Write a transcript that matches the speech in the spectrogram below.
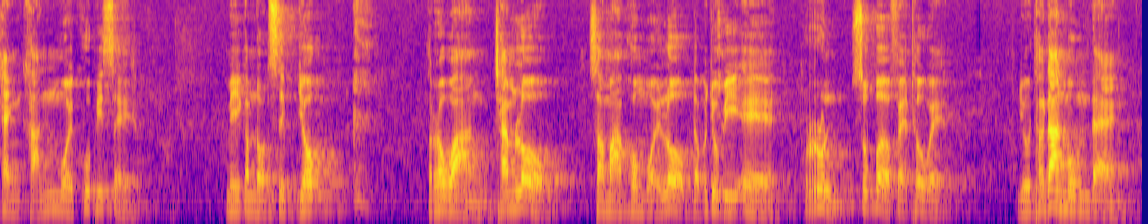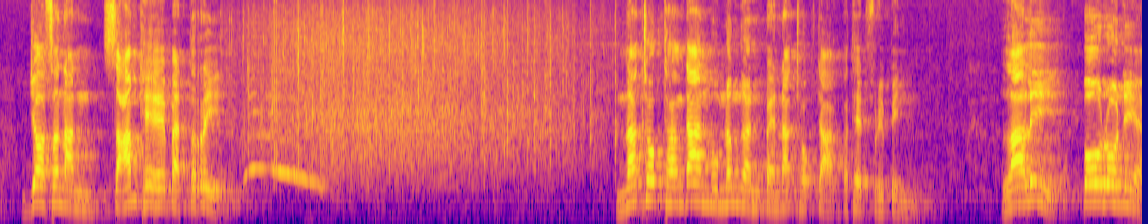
แข่งขันมวยคู่พิเศษ มีกำหนด 10 ยก ระหว่างแชมป์โลก สมาคมมวยโลก WBA รุ่นซูเปอร์เฟเธอร์เวทอยู่ทางด้านมุมแดง ยอดสนัน 3K แบตเตอรี่ นักชกทางด้านมุมน้ำเงินเป็นนักชกจากประเทศฟิลิปปินส์ลาลีโปโรเนีย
